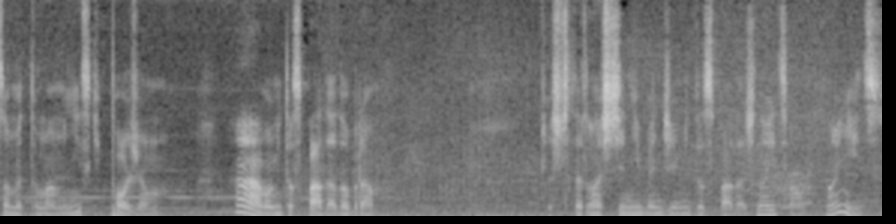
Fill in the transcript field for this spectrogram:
Co my tu mamy? Niski poziom. A, bo mi to spada, dobra. Przez 14 dni będzie mi to spadać. No i co? No i nic.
